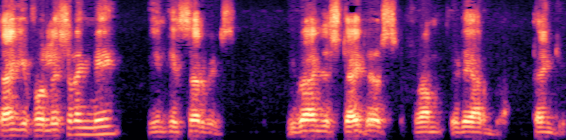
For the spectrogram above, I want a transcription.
Thank you for listening me in his service. Evangelist Titus from Edayaranmula. Thank you.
